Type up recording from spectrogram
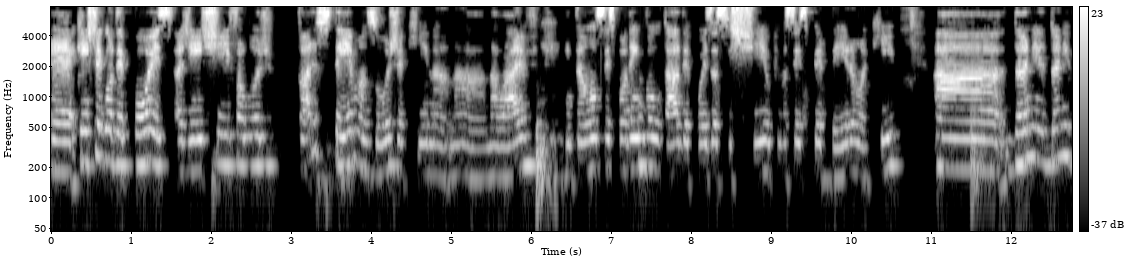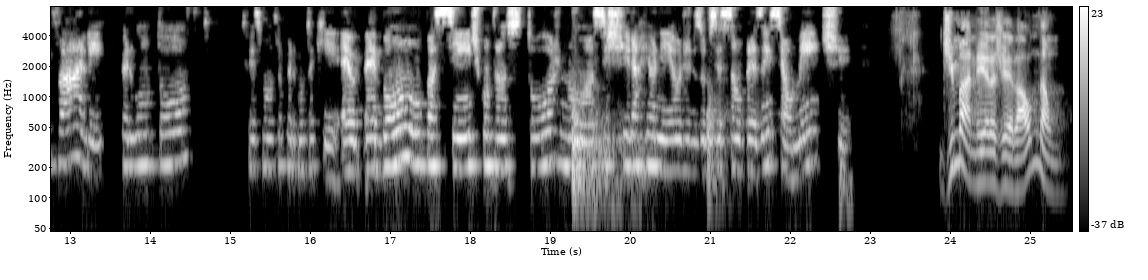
É, quem chegou depois, a gente falou de vários temas hoje aqui na, na, na, live, então vocês podem voltar depois assistir o que vocês perderam aqui. A Dani, Dani Vale perguntou, fez uma outra pergunta aqui, é, é bom o paciente com transtorno assistir a reunião de desobsessão presencialmente? De maneira geral, não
